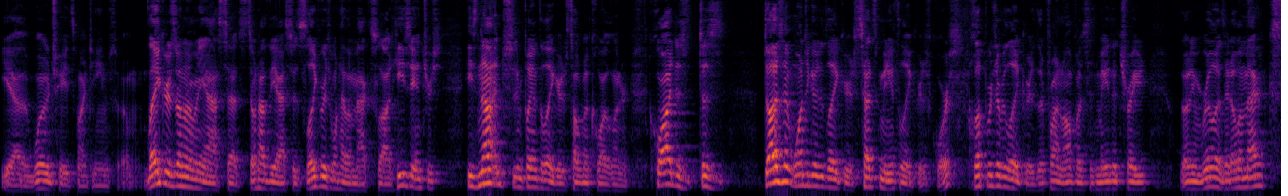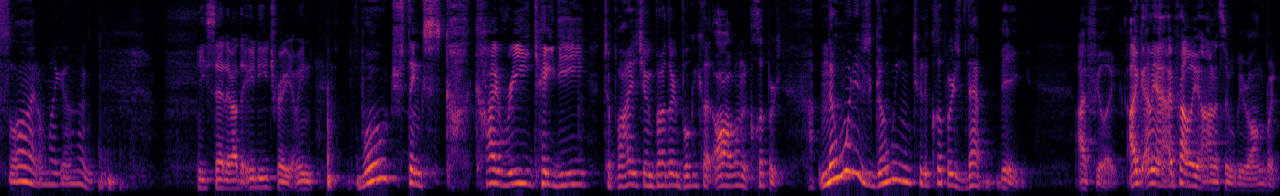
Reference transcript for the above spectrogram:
yeah, Woj hates my team, so. Lakers don't have any assets, don't have the assets. Lakers won't have a max slot. He's interested, he's not interested in playing with the Lakers, talking about Kawhi Leonard. Kawhi just, does, doesn't want to go to the Lakers. Sets meeting with the Lakers, of course. Clippers over the Lakers. Their front office has made the trade I didn't even realize they don't have a max slot. Oh my god. He said about the AD trade. I mean, Woj thinks Kyrie, KD, Tobias, Jimmy Butler, Boogie Cut, all on the Clippers. No one is going to the Clippers that big. I feel like. I, I mean, I probably honestly will be wrong, but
